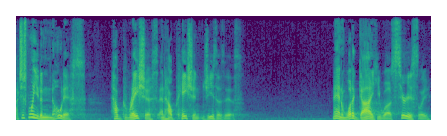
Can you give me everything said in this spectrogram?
I just want you to notice how gracious and how patient Jesus is. Man, what a guy he was, seriously.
